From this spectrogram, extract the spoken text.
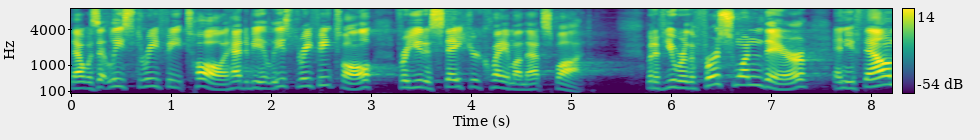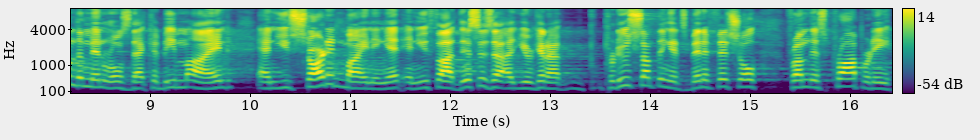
that was at least three feet tall. It had to be at least three feet tall for you to stake your claim on that spot. But if you were the first one there and you found the minerals that could be mined and you started mining it and you thought this is a, you're going to produce something that's beneficial from this property,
